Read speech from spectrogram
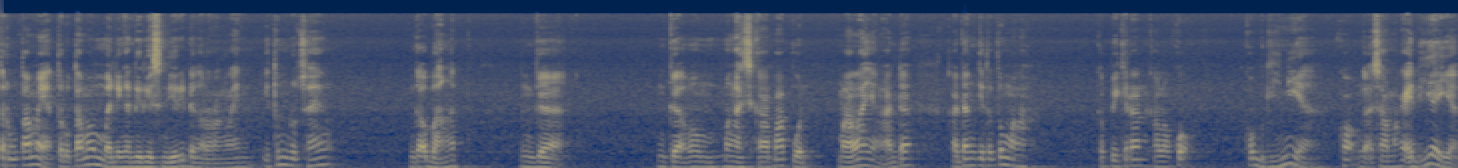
terutama ya terutama membandingkan diri sendiri dengan orang lain itu menurut saya nggak banget nggak nggak menghasilkan apa pun malah yang ada kadang kita tuh malah kepikiran kalau kok kok begini ya? Kok nggak sama kayak dia ya?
